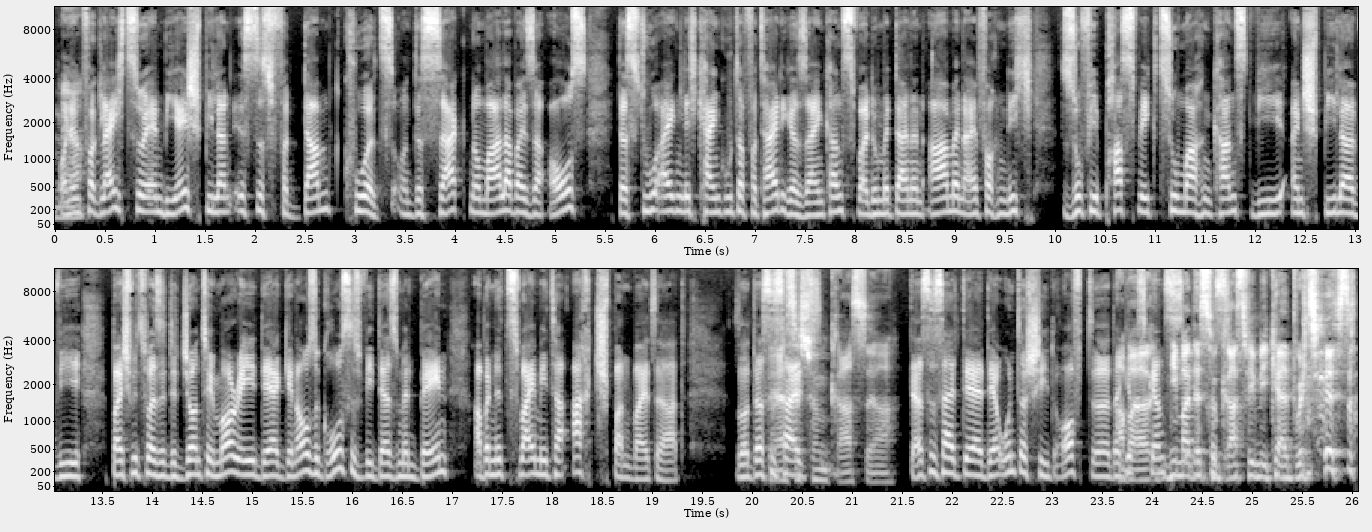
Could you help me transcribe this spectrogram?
Ja. Und im Vergleich zu NBA-Spielern ist es verdammt kurz. Und das sagt normalerweise aus, dass du eigentlich kein guter Verteidiger sein kannst, weil du mit deinen Armen einfach nicht so viel Passweg zumachen kannst wie ein Spieler wie beispielsweise DeJounte Murray Murray, der genauso groß ist wie Desmond Bain, aber eine 2,8 Meter acht Spannweite hat. So, das ja, ist halt. Das ist schon krass, ja. Das ist halt der, der Unterschied oft. Äh, da aber gibt's ganz, niemand ist so krass wie Michael Bridges.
